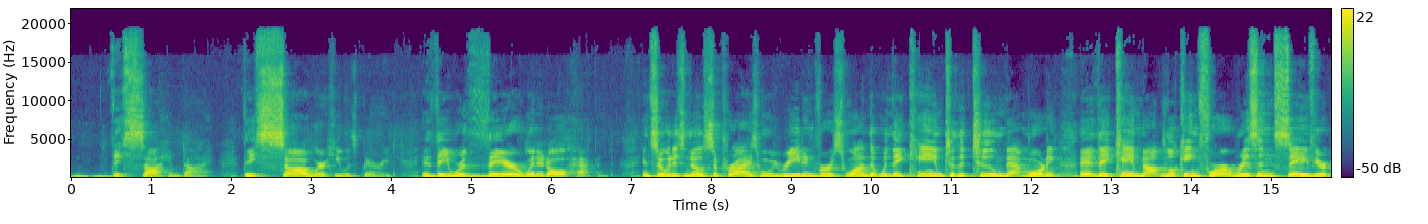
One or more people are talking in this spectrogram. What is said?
they saw him die. They saw where he was buried. Uh, they were there when it all happened. And so it is no surprise when we read in verse 1 that when they came to the tomb that morning, uh, they came not looking for a risen Savior.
